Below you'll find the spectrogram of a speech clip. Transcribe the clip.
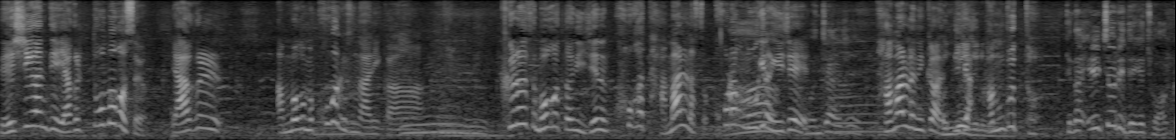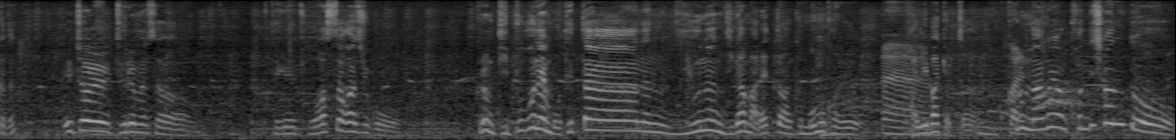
4시간 뒤에 약을 또 먹었어요. 약을 안 먹으면 코가 계속 나니까. 그래서 먹었더니 이제는 코가 다 말랐어. 코랑 아, 목이랑 이제 뭔지 알지? 다 말르니까 이게 안 붙어. 그날 1절이 되게 좋았거든? 1절 들으면서 되게 좋았어가지고 그럼 뒷부분에 못했다는 이유는 네가 말했던 그몸 걸- 예. 관리밖에 없잖아 음, 그럼 나 그냥 컨디션도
